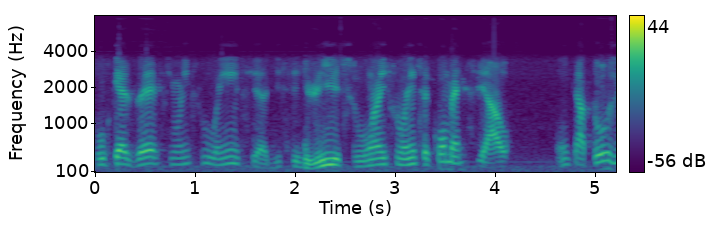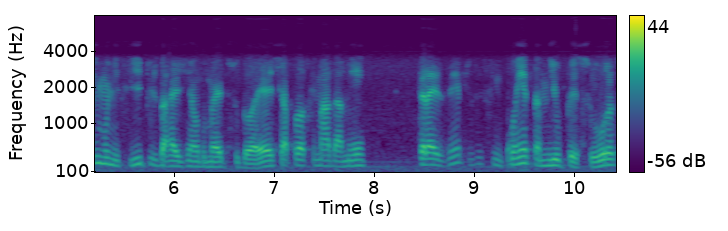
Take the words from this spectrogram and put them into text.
porque exerce uma influência de serviço, uma influência comercial em 14 municípios da região do Médio Sudoeste, aproximadamente 350 mil pessoas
